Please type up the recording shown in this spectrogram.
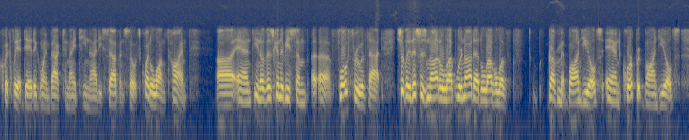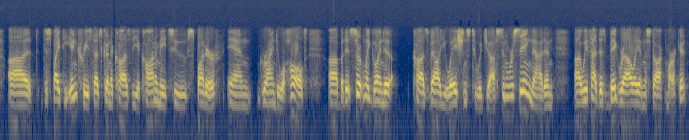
quickly at data going back to 1997, so it's quite a long time. Uh, and you know, there's going to be some uh, uh, flow through of that. Certainly, this is not a le- we're not at a level of government bond yields and corporate bond yields, uh, despite the increase, that's going to cause the economy to sputter and grind to a halt. Uh, but it's certainly going to cause valuations to adjust, and we're seeing that. And uh, we've had this big rally in the stock market.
